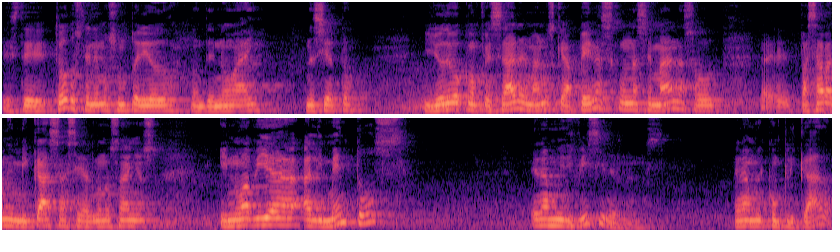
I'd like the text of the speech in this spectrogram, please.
Este, todos tenemos un periodo donde no hay, ¿no es cierto? Y yo debo confesar, hermanos, que apenas unas semanas o eh, pasaban en mi casa hace algunos años y no había alimentos. Era muy difícil, hermanos. Era muy complicado.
